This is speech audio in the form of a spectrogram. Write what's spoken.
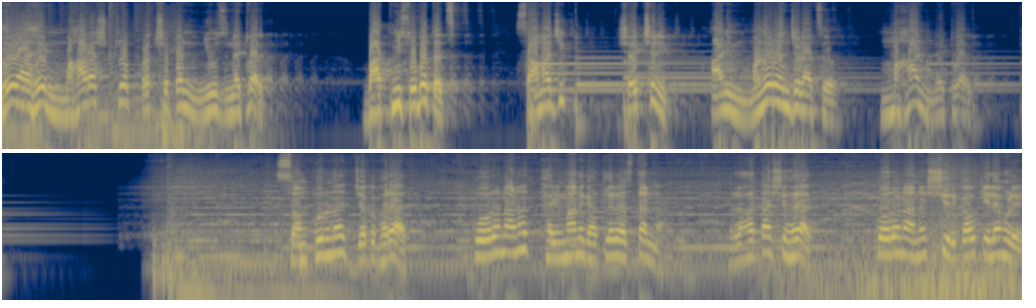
हे आहे महाराष्ट्र प्रक्षेपण न्यूज नेटवर्क. बातमी सोबतच सामाजिक शैक्षणिक आणि मनोरंजनाचं महान नेटवर्क. संपूर्ण जगभरात कोरोनानं थैमान घातलेलं असताना राहता शहरात कोरोनानं शिरकाव केल्यामुळे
